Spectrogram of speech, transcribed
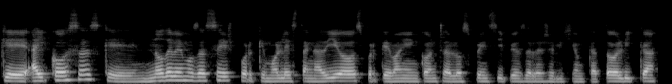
que hay cosas que no debemos hacer porque molestan a Dios, porque van en contra de los principios de la religión católica,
